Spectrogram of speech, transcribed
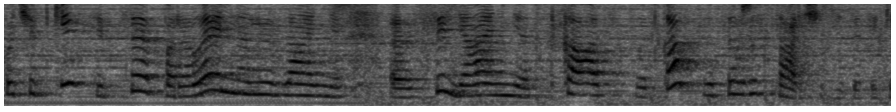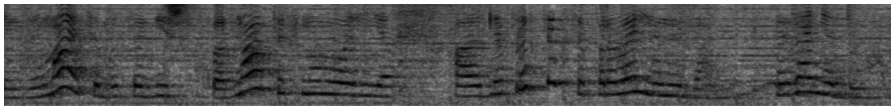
початківців це паралельне низання, е, селяння, ткацтво. Ткацтво це вже старші діти таким займаються, бо це більш складна технологія. А для простих це паралельне низання, низання також.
